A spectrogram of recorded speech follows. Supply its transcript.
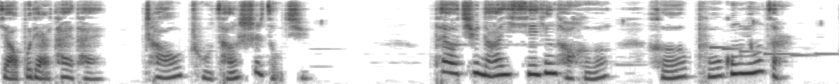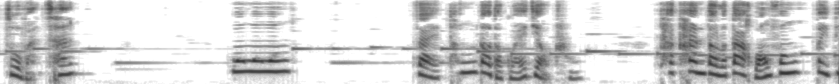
小不点太太朝储藏室走去，她要去拿一些樱桃核和蒲公英籽儿做晚餐。嗡嗡嗡，在通道的拐角处，她看到了大黄蜂贝蒂。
